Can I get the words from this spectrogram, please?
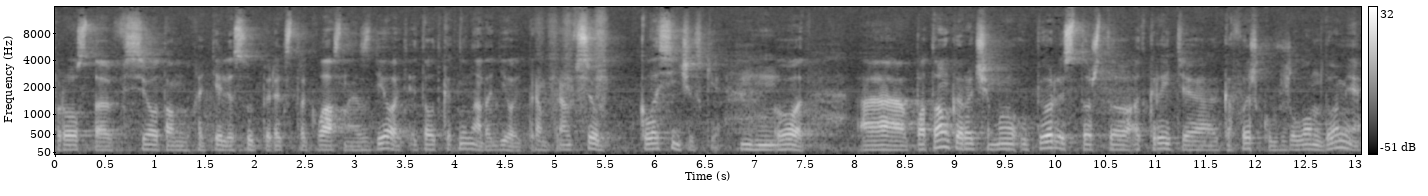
просто все там хотели супер экстра классное сделать. Это вот как не надо делать, прям, прям все классически. Mm-hmm. Вот. А потом, короче, мы уперлись в то, что открыть кафешку в жилом доме,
